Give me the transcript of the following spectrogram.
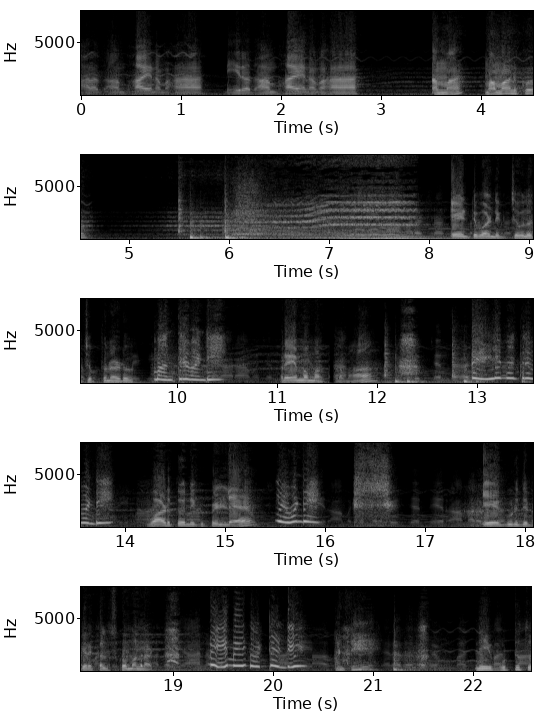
నారదాంభాయ నమ నీరదాంభాయ నమ. అమ్మా మమ్మ అనుకో. ఏంటి వాడికి చెవిలో చెప్తున్నాడు? మంత్రం అండి ప్రేమ మంత్రమా? పెళ్ళి మంత్రం అండి వాడితో నీకు పెళ్ళే? ఏమండి? ఏ గుడి దగ్గర కలుసుకోమన్నాడు? అంటే నీ గుట్టుతో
